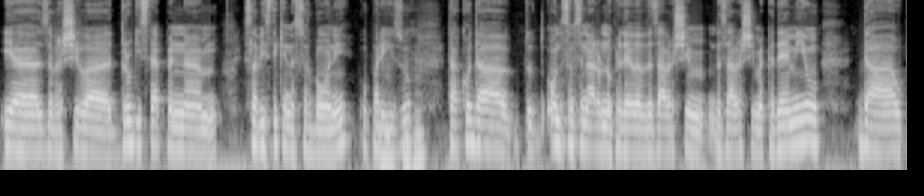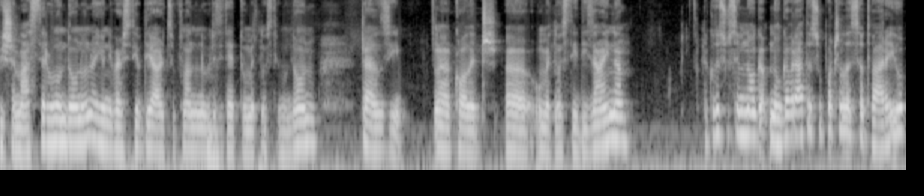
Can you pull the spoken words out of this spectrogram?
je završila drugi stepen um, slavistike na Sorboni u Parizu, mm -hmm. tako da onda sam se naravno opredelila da završim, da završim akademiju, da upišem master u Londonu na University of the Arts of London, Univerzitetu umetnosti u Londonu, Chelsea uh, College uh, umetnosti i dizajna. Tako da su se mnoga, mnoga vrata su počela da se otvaraju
